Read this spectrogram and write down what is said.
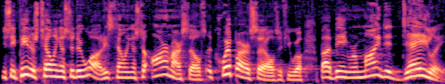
You see, Peter's telling us to do what? He's telling us to arm ourselves, equip ourselves, if you will, by being reminded daily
